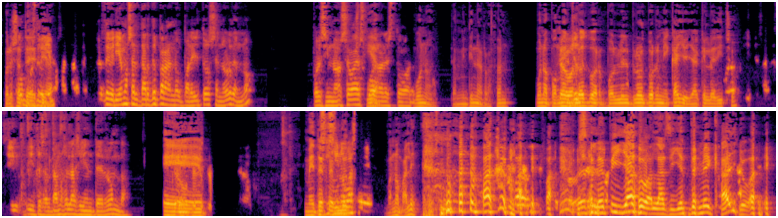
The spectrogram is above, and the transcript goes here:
Por eso Oh, te pues decía. deberíamos, saltarte, deberíamos saltarte para, no, para ir todos en orden, ¿no? Porque si no se va a descuadrar esto. ahora. Bueno, también tienes razón. Bueno, ponme Pero el. Bloodborne, ponme el Bloodborne y me callo, ya que lo he dicho. Sí, y te saltamos en la siguiente ronda. Eh, meto Es que este si no a Bueno, vale. vale, vale, vale. Se lo he pillado. A la siguiente me callo, vale.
